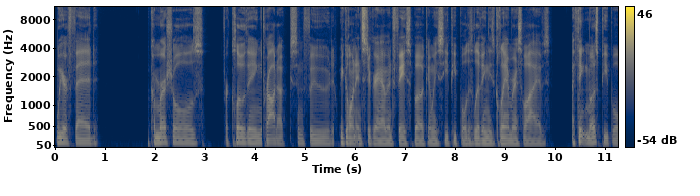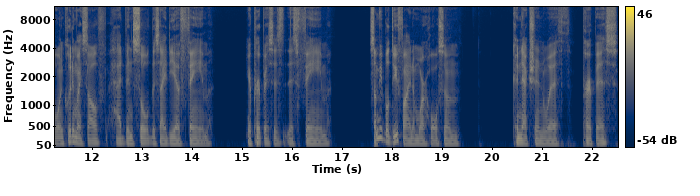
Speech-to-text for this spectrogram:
We are fed commercials for clothing, products, and food. We go on Instagram and Facebook and we see people just living these glamorous lives. I think most people, including myself, had been sold this idea of fame. Your purpose is this fame. Some people do find a more wholesome connection with purpose.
